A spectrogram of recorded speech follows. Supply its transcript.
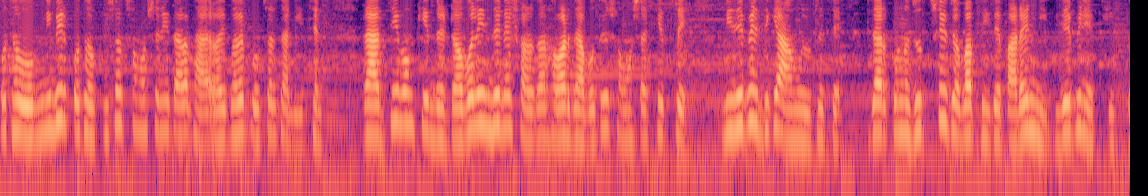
কোথাও অগ্নিবীর, কোথাও কৃষক সমস্যা নিয়ে তারা ধারাবাহিকভাবে প্রচার চালিয়েছেন। রাজ্যে এবং কেন্দ্রে ডবল ইঞ্জিনের সরকার হওয়ার যাবতীয় সমস্যার ক্ষেত্রে বিজেপির দিকে আঙুল উঠেছে, যার কোনো জুৎসই জবাব দিতে পারেননি বিজেপি নেতৃত্ব।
